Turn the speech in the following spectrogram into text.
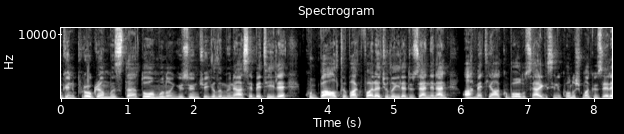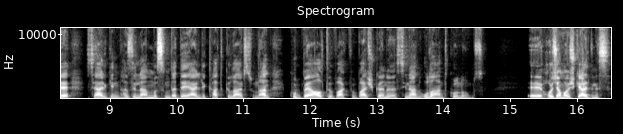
Bugün programımızda doğumunun 100. yılı münasebetiyle Kubbealtı Vakfı aracılığıyla düzenlenen Ahmet Yakuboğlu sergisini konuşmak üzere serginin hazırlanmasında değerli katkılar sunan Kubbealtı Vakfı Başkanı Sinan Ulant konuğumuz. Ee, hocam hoş geldiniz.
